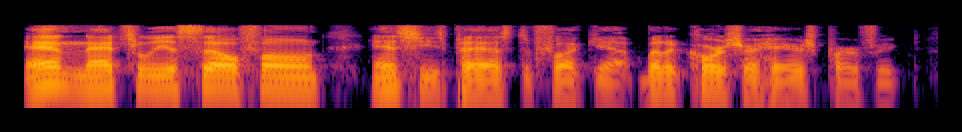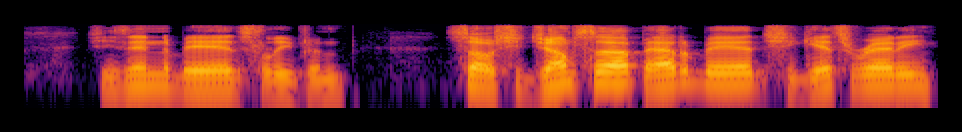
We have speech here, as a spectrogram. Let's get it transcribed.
and naturally a cell phone, and she's passed the fuck out. But of course, her hair's perfect. She's in the bed sleeping. So she jumps up out of bed, she gets ready,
